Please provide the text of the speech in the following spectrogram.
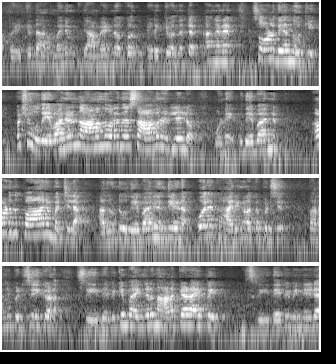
അപ്പോഴേക്ക് ധർമ്മനും രാമേട്ടനും ഒക്കെ ഇടയ്ക്ക് വന്നിട്ട് അങ്ങനെ സോൾവ് ചെയ്യാൻ നോക്കി. പക്ഷെ ഉദയഭാനു നാണെന്ന് പറയുന്ന ഒരു സാധനം ഇല്ലല്ലോ. ഉദയഭാനും അവിടുന്ന് പാനും പറ്റില്ല. അതുകൊണ്ട് ഉദയഭാനു എന്ത് ചെയ്യണം? ഓരോ കാര്യങ്ങളൊക്കെ പിടിച്ച് പറഞ്ഞ് പിടിച്ചു നിൽക്കുകയാണ്. ശ്രീദേവിക്കും ഭയങ്കര നാണക്കേടായിപ്പോയി. ശ്രീദേവി പിന്നീട്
